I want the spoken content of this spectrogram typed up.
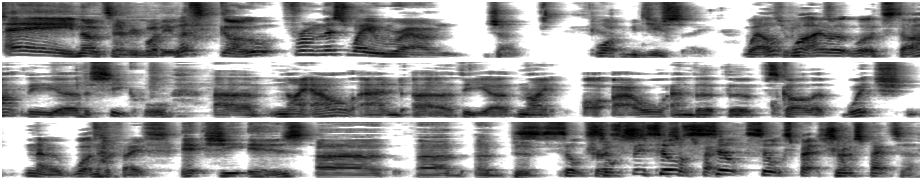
Hey, notes, everybody. Let's go from this way round. Joe, what would you say? well, what I notes? would, would start the uh, the sequel, um, Night Owl and uh, the uh, Night Owl and the the Scarlet Witch. No, what's her face? It, she is uh, uh, uh, the Silk, Silk- Silk, Silk, Silk Spec- Silk, Silk Spectre. Silk Spectre.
